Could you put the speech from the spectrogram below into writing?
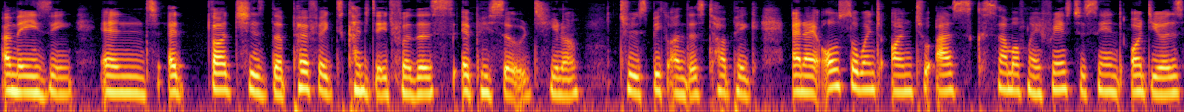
amazing, and I thought she's the perfect candidate for this episode. You know to speak on this topic. And I also went on to ask some of my friends to send audios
